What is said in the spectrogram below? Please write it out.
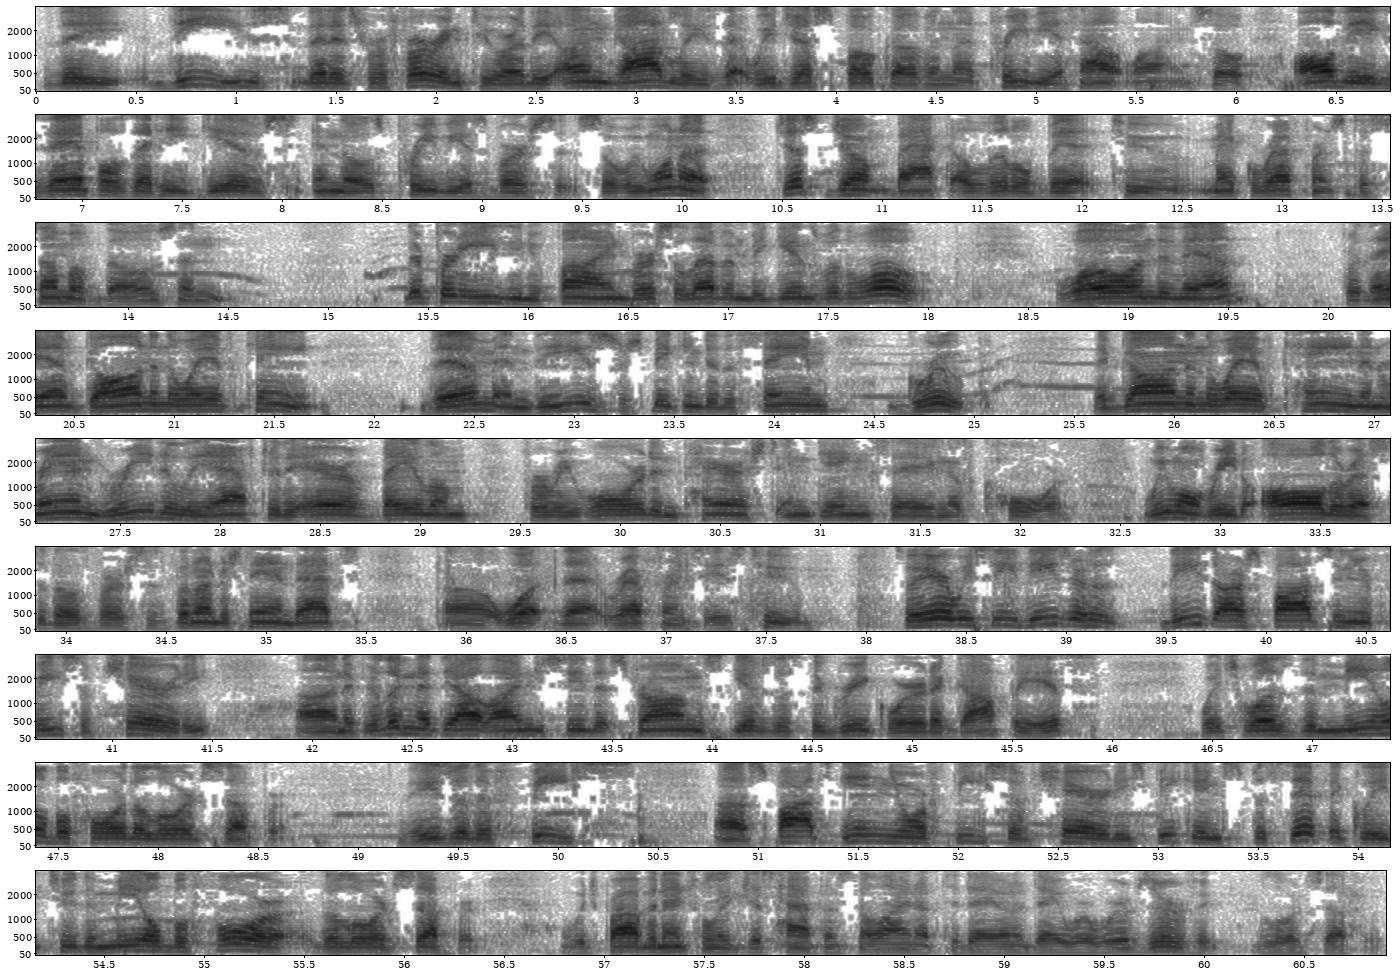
the these that it's referring to are the ungodlies that we just spoke of in the previous outline. So all the examples that he gives in those previous verses. So we want to just jump back a little bit to make reference to some of those and they're pretty easy to find. Verse 11 begins with woe. Woe unto them, for they have gone in the way of Cain them and these are speaking to the same group. They've gone in the way of Cain and ran greedily after the heir of Balaam for reward and perished in gainsaying of Core. We won't read all the rest of those verses, but understand that's uh, what that reference is to. So here we see these are these are spots in your feast of charity. Uh, and if you're looking at the outline, you see that Strong's gives us the Greek word agapios, which was the meal before the Lord's Supper. These are the feasts uh, spots in your feasts of charity, speaking specifically to the meal before the Lord's Supper, which providentially just happens to line up today on a day where we're observing the Lord's Supper.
